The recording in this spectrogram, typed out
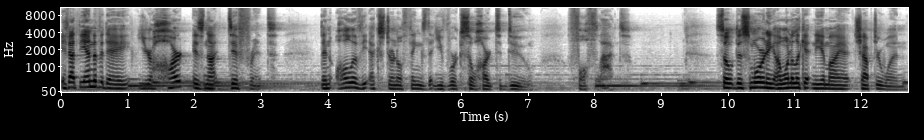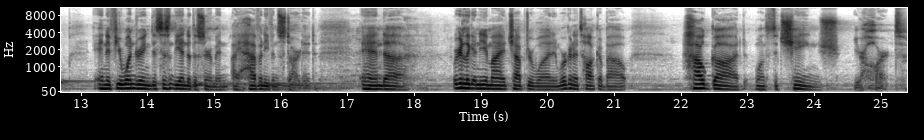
If at the end of the day, your heart is not different, then all of the external things that you've worked so hard to do fall flat. So this morning, I want to look at Nehemiah chapter 1. And if you're wondering, this isn't the end of the sermon, I haven't even started. And uh, we're going to look at Nehemiah chapter 1, and we're going to talk about how God wants to change your heart.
